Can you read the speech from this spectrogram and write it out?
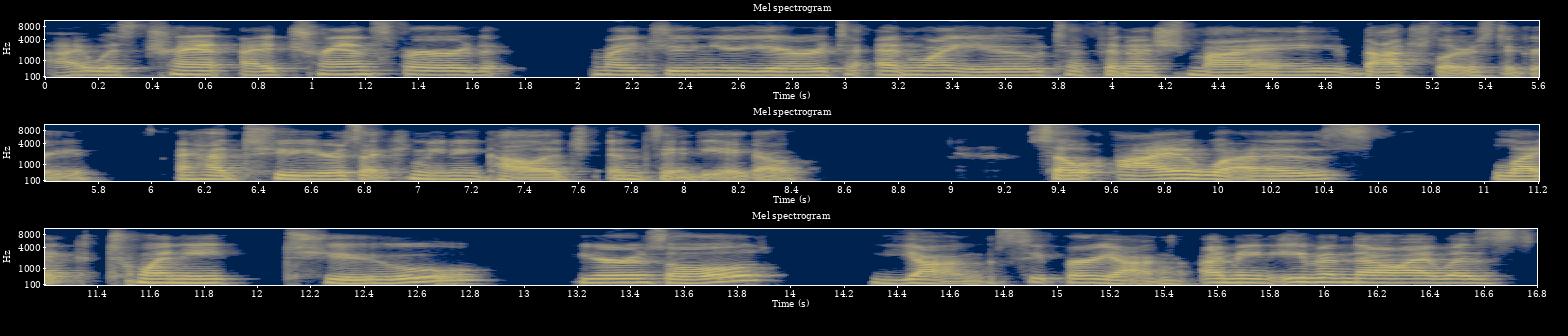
I was tran I transferred my junior year to NYU to finish my bachelor's degree. I had two years at community college in San Diego. So I was like 22 years old, young, super young. I mean, even though I was,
